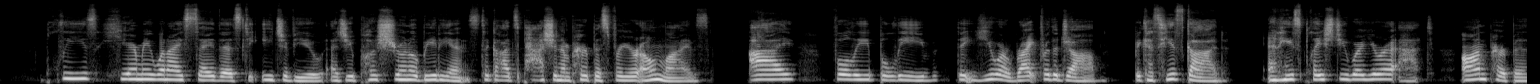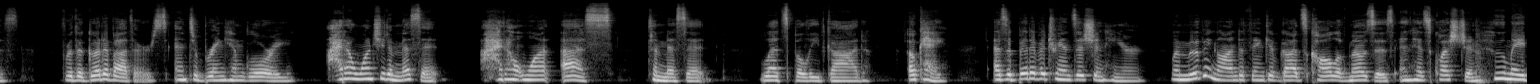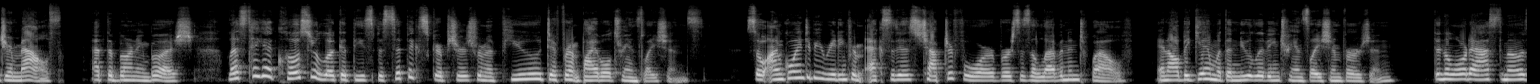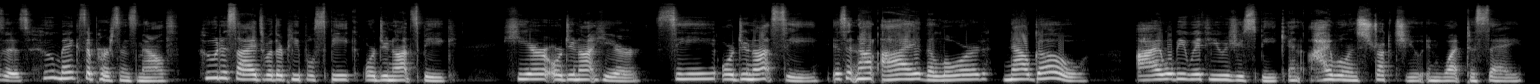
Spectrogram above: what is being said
Please hear me when I say this to each of you as you push through in obedience to God's passion and purpose for your own lives. I fully believe that you are right for the job because He's God and He's placed you where you are at on purpose for the good of others and to bring Him glory. I don't want you to miss it. I don't want us to miss it. Let's believe God. Okay, as a bit of a transition here, when moving on to think of God's call of Moses and his question, Who made your mouth? at the burning bush, let's take a closer look at these specific scriptures from a few different Bible translations. So I'm going to be reading from Exodus chapter 4, verses 11 and 12, and I'll begin with the New Living Translation version. Then the Lord asked Moses, Who makes a person's mouth? Who decides whether people speak or do not speak? Hear or do not hear? See or do not see? Is it not I, the Lord? Now go. I will be with you as you speak, and I will instruct you in what to say.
